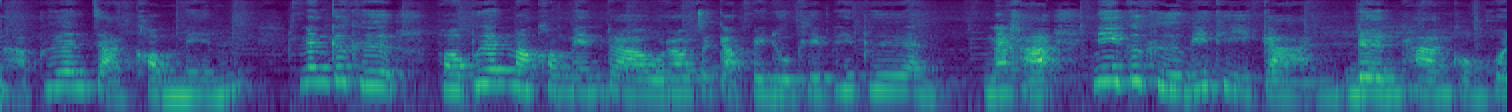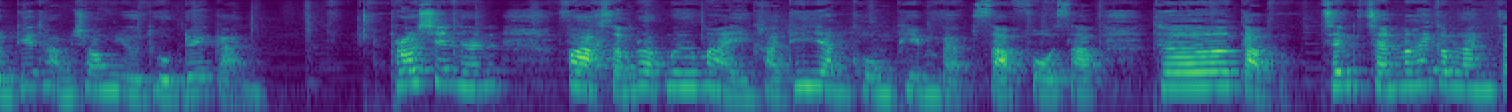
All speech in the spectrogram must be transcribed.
หาเพื่อนจากคอมเมนต์ นั่นก็คือพอเพื่อนมาคอมเมนต์เราเราจะกลับไปดูคลิปให้เพื่อนนะคะ นี่ก็คือวิธีการเดินทางของคนที่ทำช่อง YouTube ด้วยกัน เพราะฉะนั้นฝากสำหรับมือใหม่ค่ะ ที่ยังคงพิมพ์แบบซับโฟซับเธอกับฉันฉันมาให้กำลังใจ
